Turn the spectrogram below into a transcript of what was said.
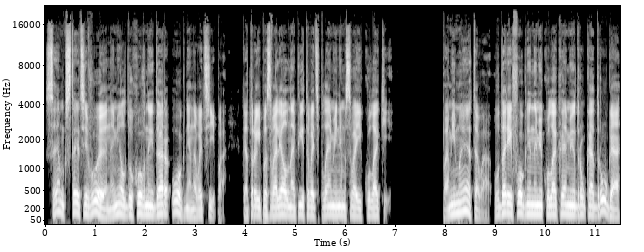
Сэм, кстати, воин, имел духовный дар огненного типа, который позволял напитывать пламенем свои кулаки. Помимо этого, ударив огненными кулаками друг от друга,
